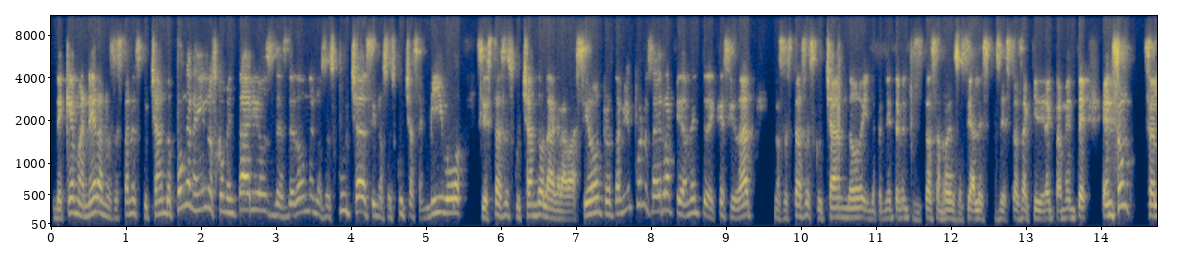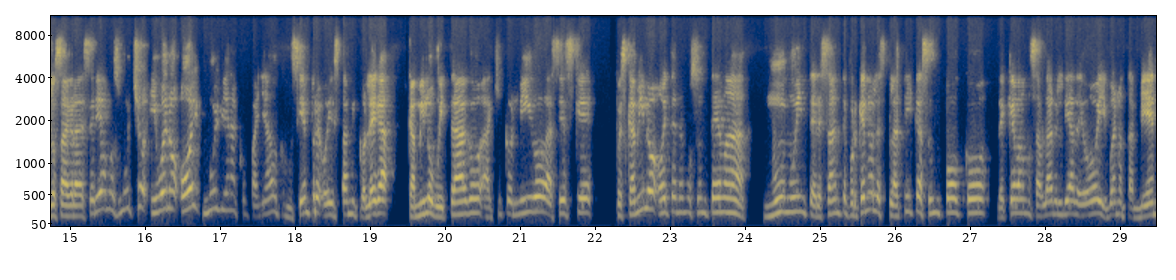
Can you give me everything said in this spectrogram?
de qué manera nos están escuchando. Pongan ahí en los comentarios desde dónde nos escuchas, si nos escuchas en vivo, si estás escuchando la grabación, pero también pones ahí rápidamente de qué ciudad nos estás escuchando, independientemente si estás en redes sociales, si estás aquí directamente en Zoom. Se los agradeceríamos mucho. Y bueno, hoy muy bien acompañado, como siempre, hoy está mi colega Camilo Buitrago aquí conmigo, así es que, pues Camilo, hoy tenemos un tema muy, muy interesante. ¿Por qué no les platicas un poco de qué vamos a hablar el día de hoy? Y bueno, también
